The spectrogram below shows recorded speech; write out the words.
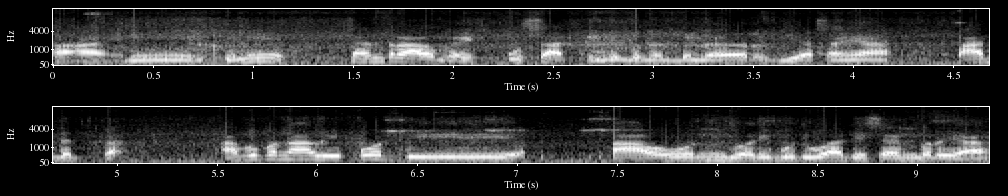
Nah ini ini sentral guys. Pusat. Ini bener-bener biasanya padat kak. Aku pernah liput di tahun 2002 Desember ya.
